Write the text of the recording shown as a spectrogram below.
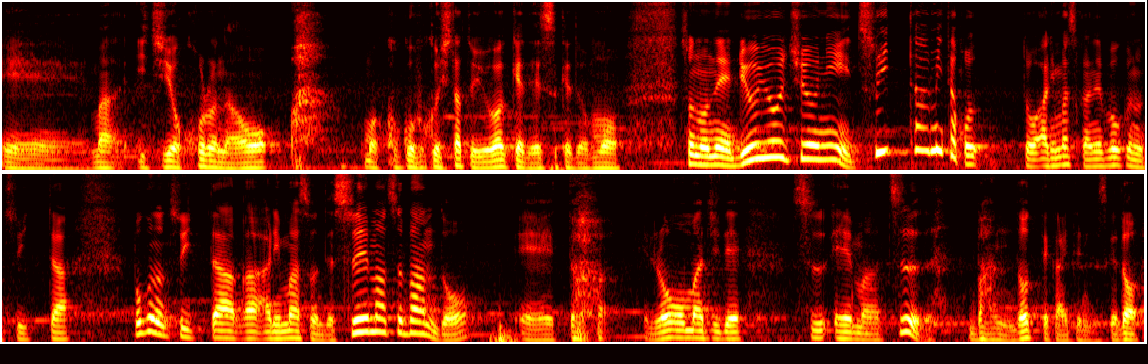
えー、まあ一応コロナを まあ、克服したというわけですけどもそのね療養中にツイッター見たこととありますかね？僕のツイッター。僕のツイッターがありますので末松バンドえー、っと ローマ字で末松バンドって書いてるんですけど、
